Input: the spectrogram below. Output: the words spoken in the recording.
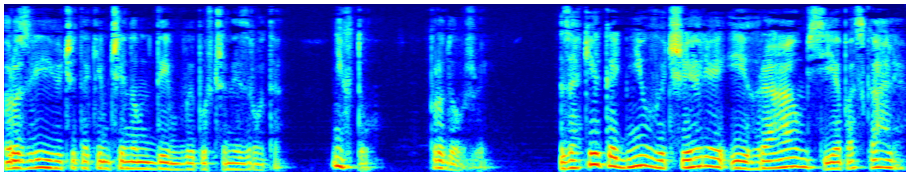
розвіюючи таким чином дим, випущений з рота. Ніхто. Продовжуй. За кілька днів вечеря і гра мсьє Паскаля,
